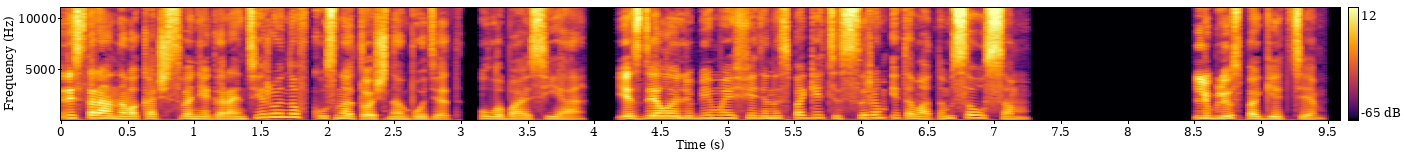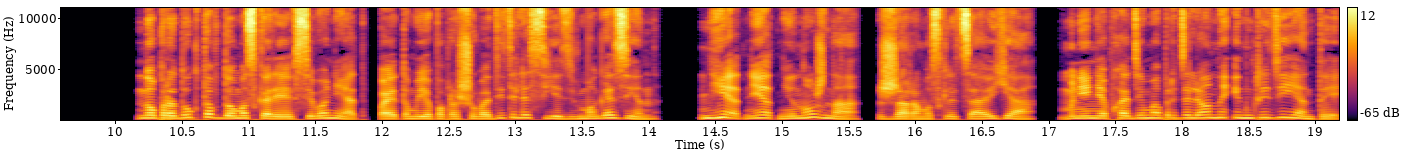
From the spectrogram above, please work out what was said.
«Ресторанного качества не гарантирую, но вкусно точно будет», – улыбаюсь я. «Я сделаю любимые Федины спагетти с сыром и томатным соусом». «Люблю спагетти», но продуктов дома, скорее всего, нет, поэтому я попрошу водителя съездить в магазин. «Нет, нет, не нужно!» – с жаром восклицаю я. «Мне необходимы определенные ингредиенты,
